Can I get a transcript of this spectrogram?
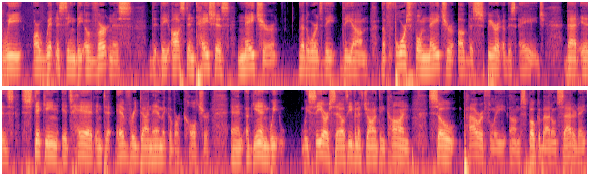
we are witnessing the overtness, the, the ostentatious nature in other words, the the um, the forceful nature of the spirit of this age that is sticking its head into every dynamic of our culture. And again, we we see ourselves, even as Jonathan Cahn so powerfully um, spoke about on Saturday,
